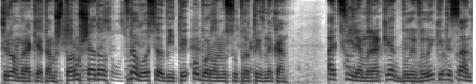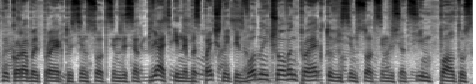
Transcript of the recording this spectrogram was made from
трьом ракетам Шторм Shadow вдалося обійти оборону супротивника. А цілями ракет були великий десантний корабель проекту 775 і небезпечний підводний човен проекту 877 Палтус.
